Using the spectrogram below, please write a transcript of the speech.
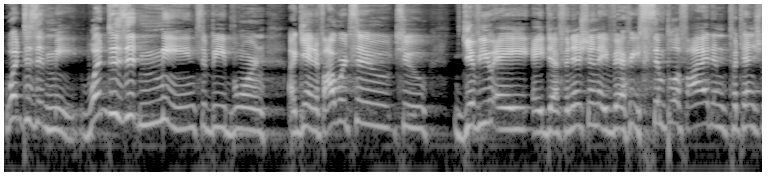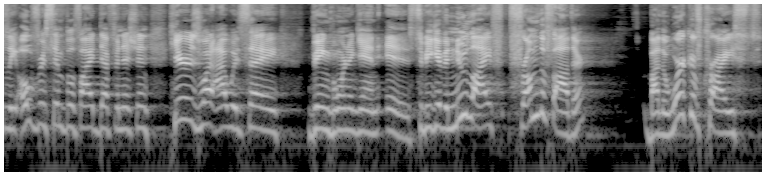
what does it mean? What does it mean to be born again? If I were to to give you a, a definition, a very simplified and potentially oversimplified definition, here's what I would say being born again is to be given new life from the Father by the work of Christ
